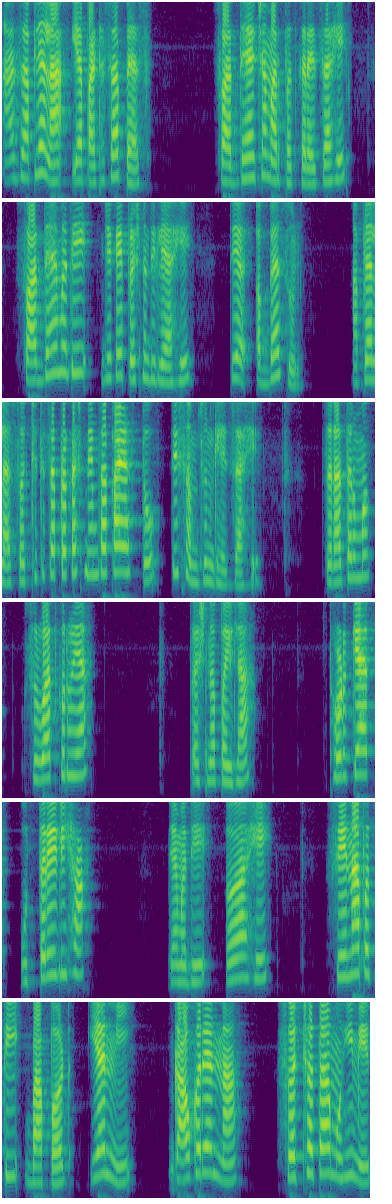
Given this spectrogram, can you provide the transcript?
आज आपल्याला या पाठाचा अभ्यास स्वाध्यायाच्या मार्फत करायचा आहे. स्वाध्यायामध्ये जे काही प्रश्न दिले आहे ते अभ्यासून आपल्याला स्वच्छतेचा प्रकाश नेमका काय असतो ते समजून घ्यायचं आहे. चला तर मग सुरुवात करूया. प्रश्न पहिला. थोडक्यात उत्तरे लिहा. त्यामध्ये अ आहे. सेनापती बापट यांनी गावकऱ्यांना स्वच्छता मोहिमेत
